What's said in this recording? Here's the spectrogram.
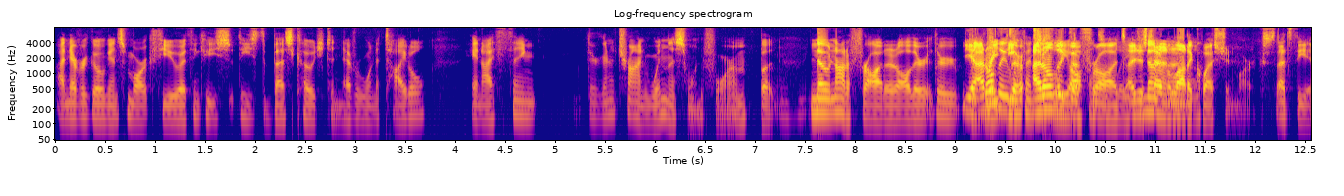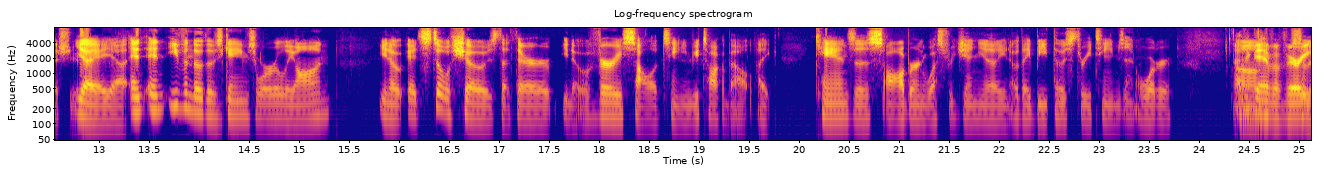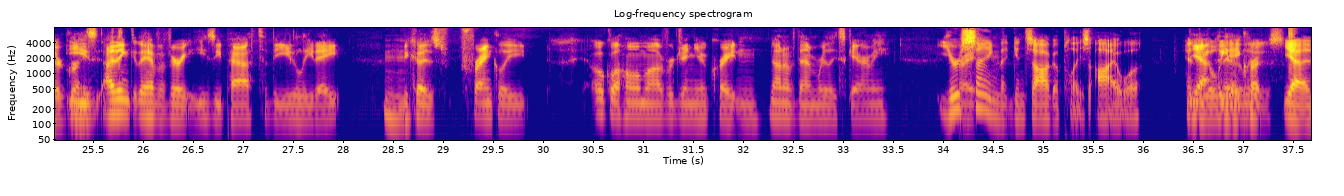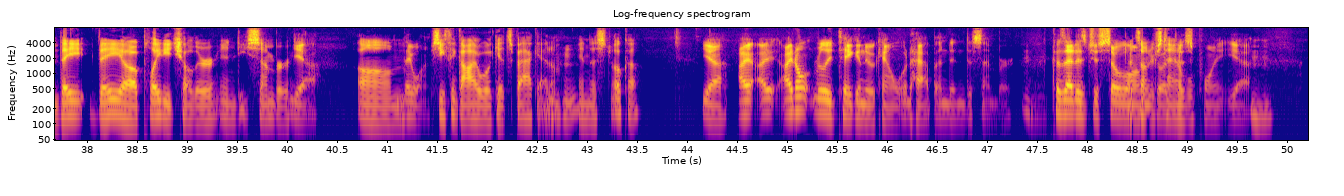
I never go against Mark Few. I think he's he's the best coach to never win a title, and I think they're gonna try and win this one for him. But no, not a fraud at all. They're they're yeah. they're I don't think they're, I don't think they're frauds. I just No, have no, a lot no. of question marks. That's the issue. Yeah, yeah, yeah. And and even though those games were early on, you know, it still shows that they're you know a very solid team. You talk about like Kansas, Auburn, West Virginia. You know, they beat those three teams in order. I think Um, they have a very they're easy. I think they have a very easy path to the Elite 8 Mhm. because, frankly, Oklahoma, Virginia, Creighton, none of them really scare me. You're right. saying that Gonzaga plays Iowa in Yeah, the Elite Eight, lose. Yeah, and they they uh, played each other in December. Yeah, um, They won. So you think Iowa gets back at them Mhm. in this? Okay, yeah. I, I, I don't really take into account what happened in December because that is just so long ago at this understandable. point. Yeah.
